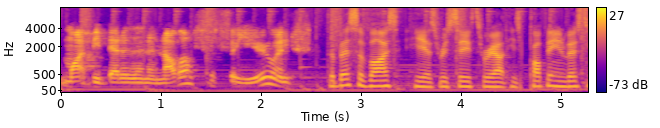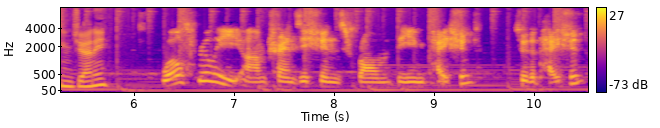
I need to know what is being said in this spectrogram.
might be better than another for, for you. And the best advice he has received throughout his property investing journey. Wealth really um, transitions from the impatient to the patient.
